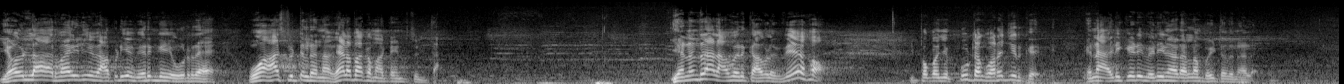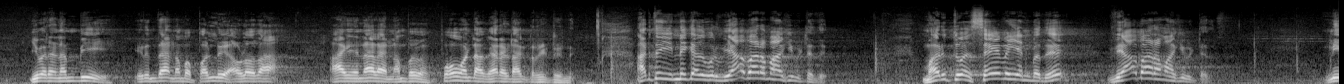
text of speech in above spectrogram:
எல்லார் வாயிலையும் அப்படியே வெறுங்கையை விடுற உன் ஹாஸ்பிட்டலில் நான் வேலை பார்க்க மாட்டேன்னு சொல்லிட்டான் ஏனென்றால் அவருக்கு அவ்வளோ வேகம். இப்போ கொஞ்சம் கூட்டம் குறைஞ்சிருக்கு. ஏன்னா அடிக்கடி வெளிநாடெல்லாம் போயிட்டதுனால. இவரை நம்பி இருந்தால் நம்ம பல்லு அவ்வளோதான் ஆகையினால நம்ம போக வேண்டாம் வேறு டாக்டர்கிட்டன்னு அடுத்து இன்றைக்கி அது ஒரு வியாபாரமாகிவிட்டது. மருத்துவ சேவை என்பது வியாபாரமாகிவிட்டது. நீ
